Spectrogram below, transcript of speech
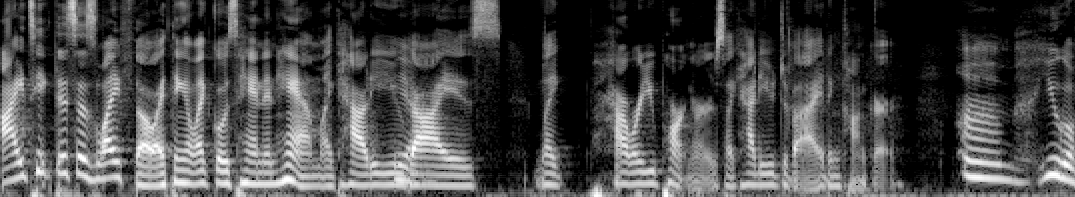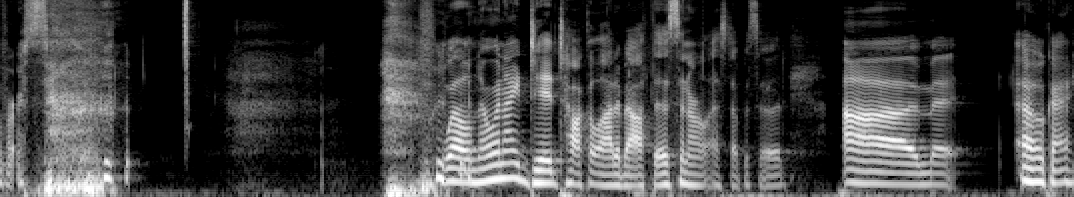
I take this as life though. I think it like goes hand in hand. Like how do you Yeah. guys like how are you partners? Like how do you divide and conquer? Um, you go first. well, Noah and I did talk a lot about this in our last episode. Um Oh, okay.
